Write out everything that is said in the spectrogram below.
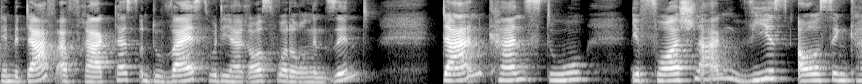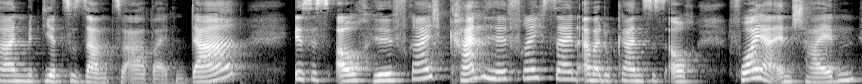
den Bedarf erfragt hast und du weißt, wo die Herausforderungen sind, dann kannst du ihr vorschlagen, wie es aussehen kann, mit dir zusammenzuarbeiten. Da ist es auch hilfreich, kann hilfreich sein, aber du kannst es auch vorher entscheiden,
